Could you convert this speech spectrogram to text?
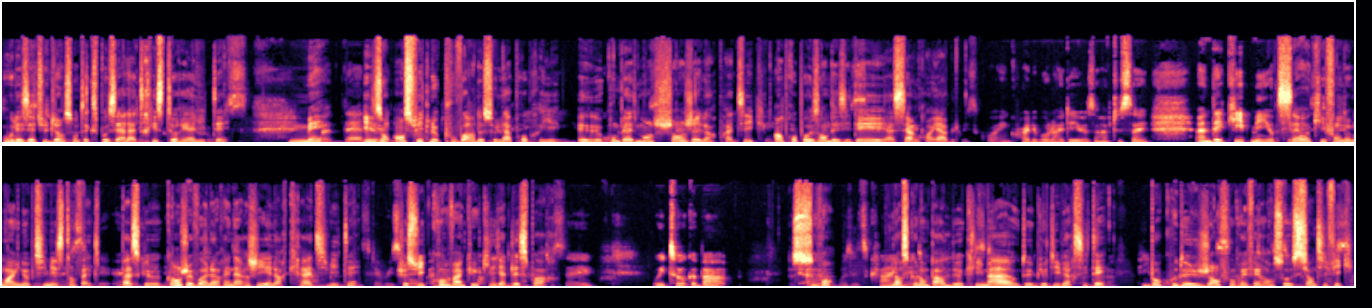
où les étudiants sont exposés à la triste réalité, mais ils ont ensuite le pouvoir de se l'approprier et de complètement changer leur pratique en proposant des idées assez incroyables. C'est eux qui font de moi une optimiste en fait, parce que quand je vois leur énergie et leur créativité, je suis convaincue qu'il y a de l'espoir. Souvent, lorsque l'on parle de climat ou de biodiversité, beaucoup de gens font référence aux scientifiques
